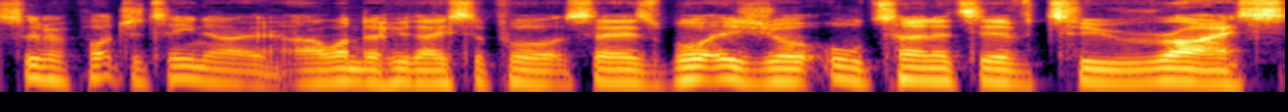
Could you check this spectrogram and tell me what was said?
Super Pochettino, I wonder who they support. Says, "What is your alternative to Rice?"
